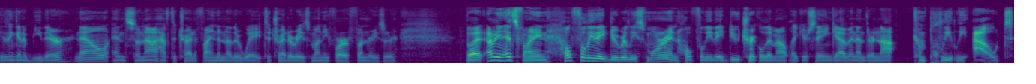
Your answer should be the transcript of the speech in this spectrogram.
isn't gonna be there now, and so now I have to try to find another way to try to raise money for our fundraiser. But I mean, it's fine. Hopefully, they do release more, and hopefully, they do trickle them out, like you're saying, Gavin, and they're not completely out.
